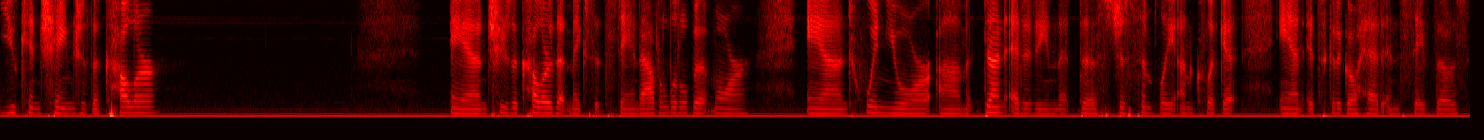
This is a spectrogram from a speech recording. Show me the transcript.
You can change the color and choose a color that makes it stand out a little bit more. And when you're um, done editing this, just simply unclick it and it's going to go ahead and save those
